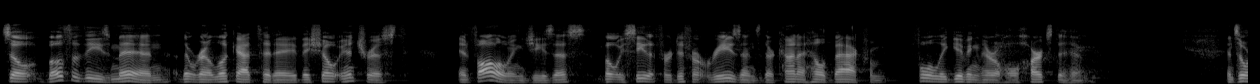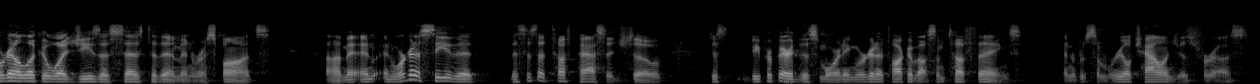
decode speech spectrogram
So both of these men that we're going to look at today, they show interest in following Jesus, but we see that for different reasons they're kind of held back from fully giving their whole hearts to him. And so we're going to look at what Jesus says to them in response. Um, and, and we're going to see that this is a tough passage. So just be prepared this morning. We're going to talk about some tough things and some real challenges for us.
